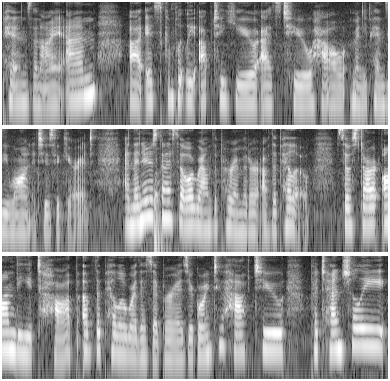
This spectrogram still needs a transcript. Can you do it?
pins than I am. Uh, it's completely up to you as to how many pins you want to secure it. And then you're just going to sew around the perimeter of the pillow. So start on the top of the pillow where the zipper is. You're going to have to potentially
